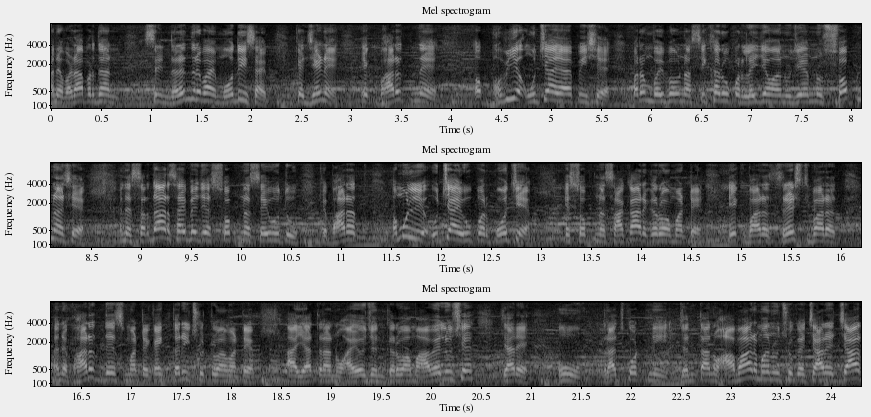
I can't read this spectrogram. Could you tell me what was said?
અને વડાપ્રધાન શ્રી નરેન્દ્રભાઈ મોદી સાહેબ, કે જેણે એક ભારતને ભવ્ય ઊંચાઈ આપી છે. પરમ વૈભવના શિખર ઉપર લઈ જવાનું જે એમનું સ્વપ્ન છે. અને સરદાર સાહેબે જે સ્વપ્ન સેવ્યું હતું કે ભારત અમૂલ્ય ઊંચાઈ ઉપર પહોંચે, એ સ્વપ્ન સાકાર કરવા માટે એક ભારત શ્રેષ્ઠ ભારત અને ભારત દેશ માટે કંઈક કરી છૂટવા માટે આ યાત્રાનું આયોજન કરવામાં આવેલું છે. ત્યારે હું રાજકોટની જનતાનો આભાર માનું છું કે ચારે ચાર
